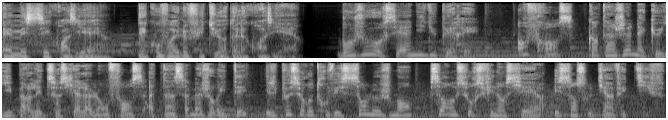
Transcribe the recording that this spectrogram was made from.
MSC Croisière, découvrez le futur de la croisière. Bonjour, c'est Annie Dupéré. En France, quand un jeune accueilli par l'aide sociale à l'enfance atteint sa majorité, il peut se retrouver sans logement, sans ressources financières et sans soutien affectif.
